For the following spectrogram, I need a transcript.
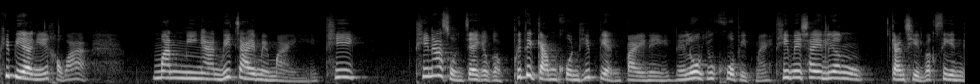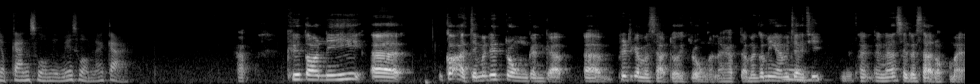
พี่เบียร์อย่างนี้ค่ะว่า มันมีงานวิจัยใหม่ ๆ ที่ที่น่าสนใจเกี่ยวกับพฤติกรรมคนที่เปลี่ยนไปในในโลกยุคโควิดไหมที่ไม่ใช่เรื่องการฉีดวัคซีนกับการสวมหรือไม่สวมหน้ากากครับ คือตอนนี้เอ่อก็อาจจะไม่ได้ตรงกันกับพฤติกรรมศาสตร์โดยตรงนะครับ แต่มันก็มีงานวิจัยที่ทางด้านเศรษฐศาสตร์ออกมา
